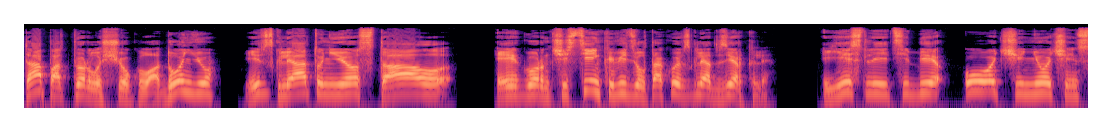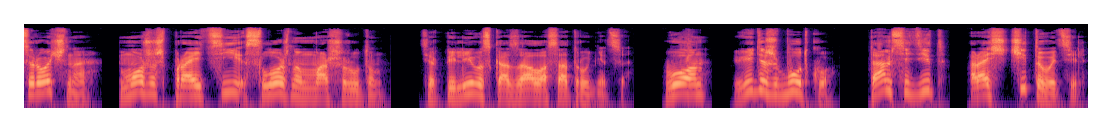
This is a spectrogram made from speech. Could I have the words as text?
Та подперла щеку ладонью, и взгляд у нее стал... Эйгорн частенько видел такой взгляд в зеркале. Если тебе очень-очень срочно, можешь пройти сложным маршрутом, терпеливо сказала сотрудница. Вон, видишь будку? Там сидит рассчитыватель.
